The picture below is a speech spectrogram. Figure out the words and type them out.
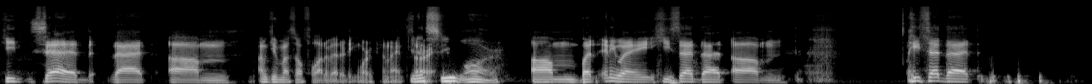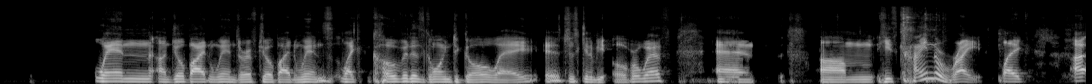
he said that um i'm giving myself a lot of editing work tonight sorry yes you are um but anyway he said that um he said that when uh, Joe Biden wins, or if Joe Biden wins, like COVID is going to go away. It's just going to be over with, and um, he's kind of right. Like, uh,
